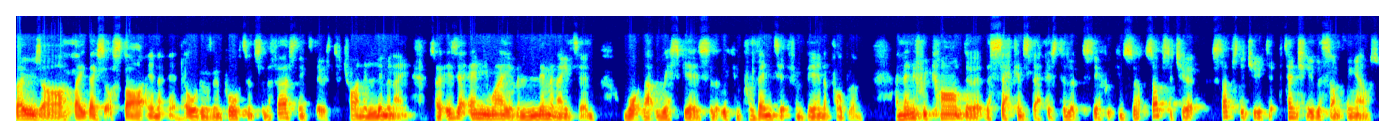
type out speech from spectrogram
those are, they, they sort of start in an order of importance. So the first thing to do is to try and eliminate. So is there any way of eliminating what that risk is so that we can prevent it from being a problem? And then if we can't do it, the second step is to look to see if we can su- substitute substitute it potentially with something else.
